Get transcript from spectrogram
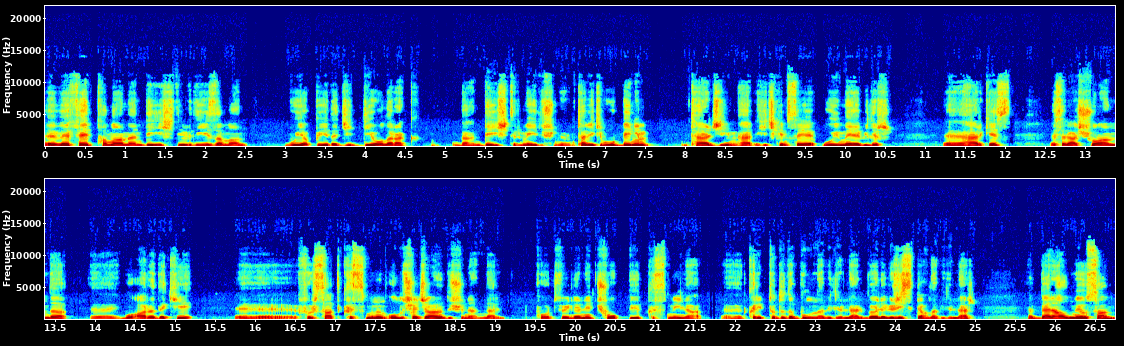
Ve Fed tamamen değiştirdiği zaman bu yapıyı da ciddi olarak ben değiştirmeyi düşünüyorum. Tabii ki bu benim tercihim. Hiç kimseye uymayabilir. Herkes mesela şu anda bu aradaki fırsat kısmının oluşacağını düşünenler portföylerinin çok büyük kısmıyla kriptoda da bulunabilirler. Böyle bir risk de alabilirler. Ben almıyorsam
